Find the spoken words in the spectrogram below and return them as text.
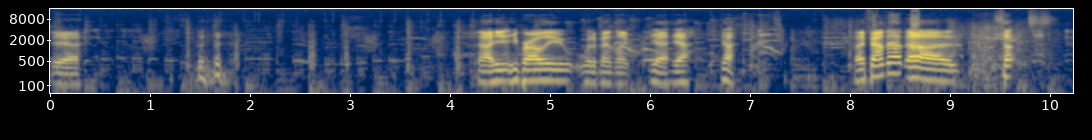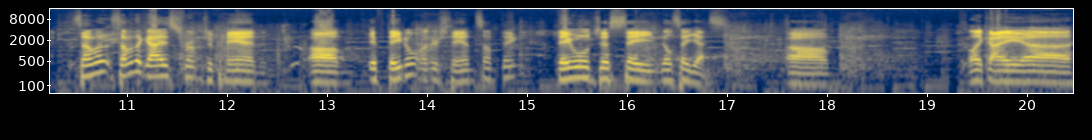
Yeah. uh, he, he probably would have been like, yeah, yeah, yeah. I found that uh, some some of some of the guys from Japan, um, if they don't understand something, they will just say they'll say yes. Um, like I. Uh,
